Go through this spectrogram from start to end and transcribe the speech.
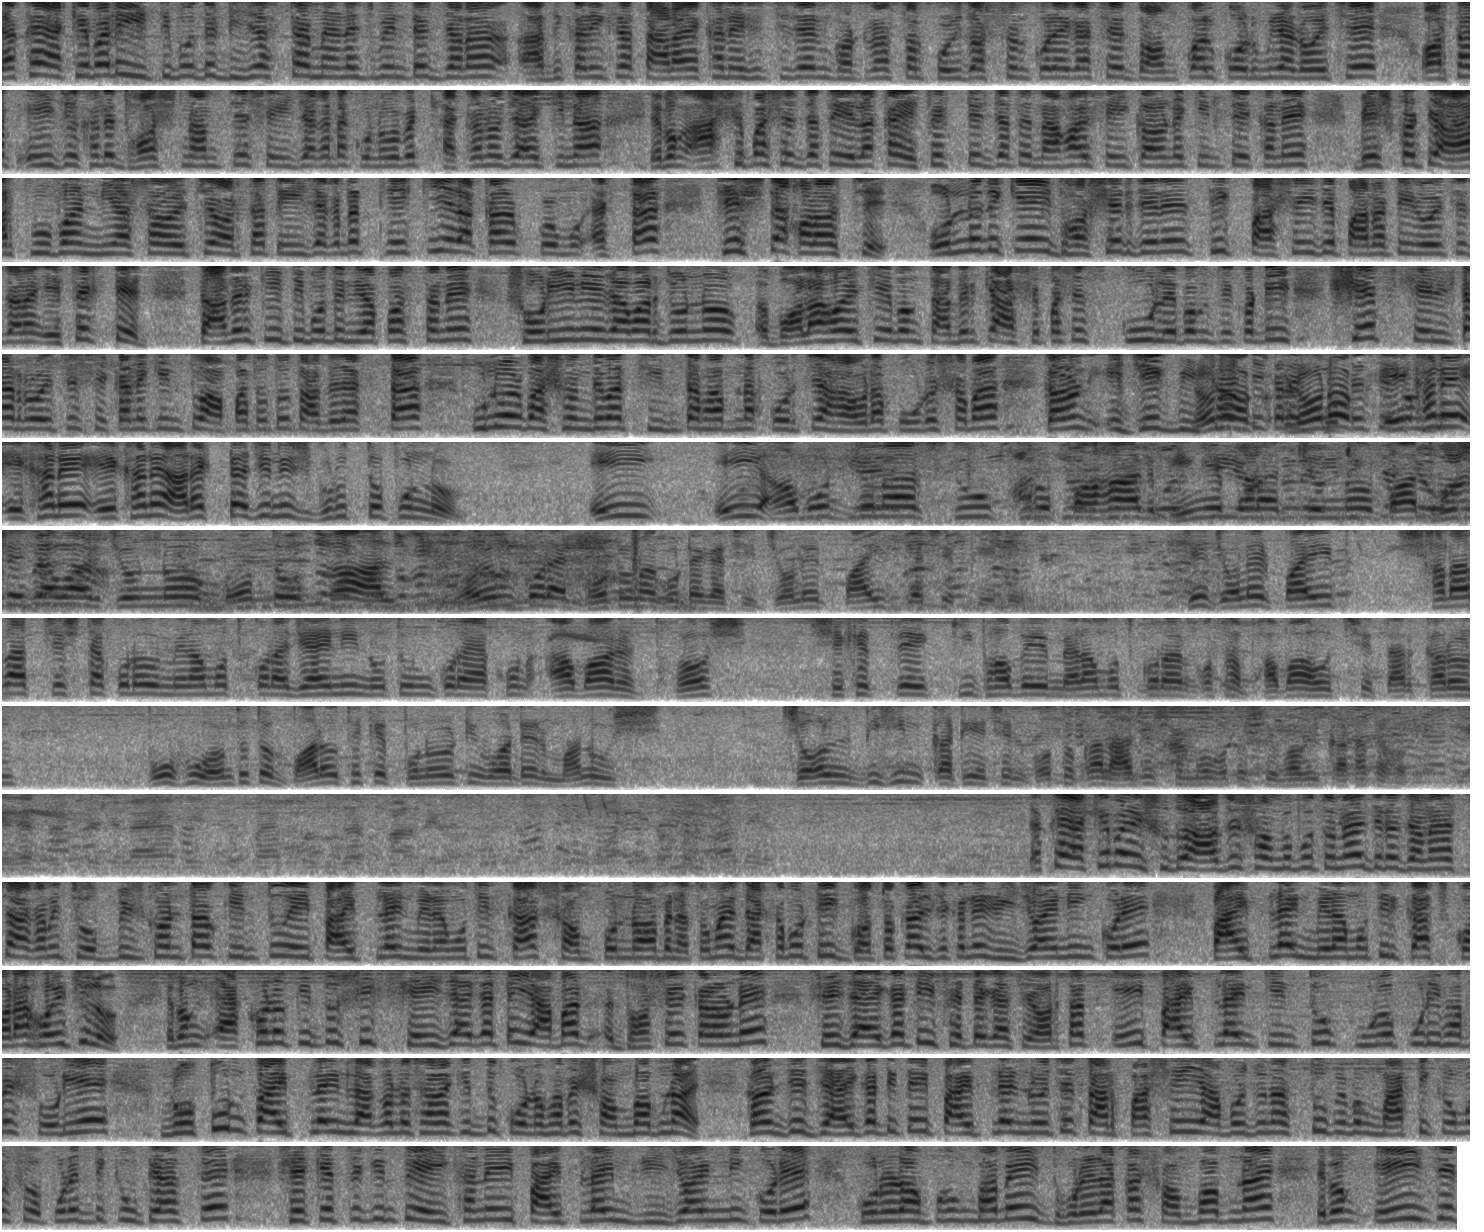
দেখো একেবারে ইতিমধ্যে ডিজাস্টার ম্যানেজমেন্টের যারা আধিকারিকরা, তারা এখানে এসেছিলেন, ঘটনাস্থল পরিদর্শন করে গেছে, দমকল কর্মীরা রয়েছে, অর্থাৎ এই যেখানে ধস নামছে, সেই জায়গাটা কোনোভাবে ঠেকানো যায় কিনা, এবং আশেপাশের যাতে এলাকা এফেক্টেড যাতে না হয়, সেই কারণে কিন্তু এখানে বেশ কয়েকটি আর্থ মুভার নিয়ে আসা হয়েছে, অর্থাৎ এই জায়গাটা ঠেকিয়ে রাখার একটা চেষ্টা করা হচ্ছে। অন্যদিকে এই ধসের জেরে ঠিক পাশেই যে পাড়াটি রয়েছে, যারা এফেক্টেড তাদেরকে ইতিমধ্যে নিরাপদ স্থানে সরিয়ে নিয়ে যাওয়ার জন্য বলা হয়েছে, এবং তাদেরকে আশেপাশে স্কুল এবং যে কটি সেফ শেল্টার রয়েছে সেখানে কিন্তু আপাতত তাদের একটা পুনর্বাসন দেওয়ার চিন্তা ভাবনা করছে হাওড়া পৌরসভা। কারণ যে এখানে এখানে এখানে আরেকটা জিনিস গুরুত্বপূর্ণ। এই এই আবর্জনার স্তূপ পুরো পাহাড় ভেঙে পড়ার জন্য বা ধসে যাওয়ার জন্য গতকাল ভয়ঙ্কর এক ঘটনা ঘটে গেছে। জলের পাইপ গেছে ফেটে যে জলের পাইপ সারা রাত চেষ্টা করেও মেরামত করা যায়নি নতুন করে এখন আবার ধস। সেক্ষেত্রে কীভাবে মেরামত করার কথা ভাবা হচ্ছে তার কারণ বহু, অন্তত বারো থেকে পনেরোটি ওয়ার্ডের মানুষ জলবিহীন কাটিয়েছেন। গতকাল আজও সম্ভবত সেভাবেই কাটাতে হবে। দেখো, একেবারে শুধু আজও সম্ভবত নয়, যেটা জানা যাচ্ছে আগামী চব্বিশ ঘন্টাও কিন্তু এই পাইপলাইন মেরামতির কাজ সম্পন্ন হবে না। তোমায় দেখাবো ঠিক গতকাল যেখানে রিজয়নিং করে পাইপলাইন মেরামতির কাজ করা হয়েছিল এবং এখনও কিন্তু ঠিক সেই জায়গাটাই আবার ধসের কারণে সেই জায়গাটি ফেটে গেছে। অর্থাৎ এই পাইপলাইন কিন্তু পুরোপুরিভাবে সরিয়ে নতুন পাইপলাইন লাগানো ছাড়া কিন্তু কোনোভাবে সম্ভব নয়। কারণ যে জায়গাটিতে এই পাইপলাইন রয়েছে, তার পাশেই আবর্জনা স্তূপ এবং মাটি ক্রমশ ওপরের দিকে উঠে আসছে। সেক্ষেত্রে কিন্তু এইখানে এই পাইপলাইন রিজয়েনিং করে কোনো রকমভাবেই ধরে রাখা সম্ভব নয় এবং এই যে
